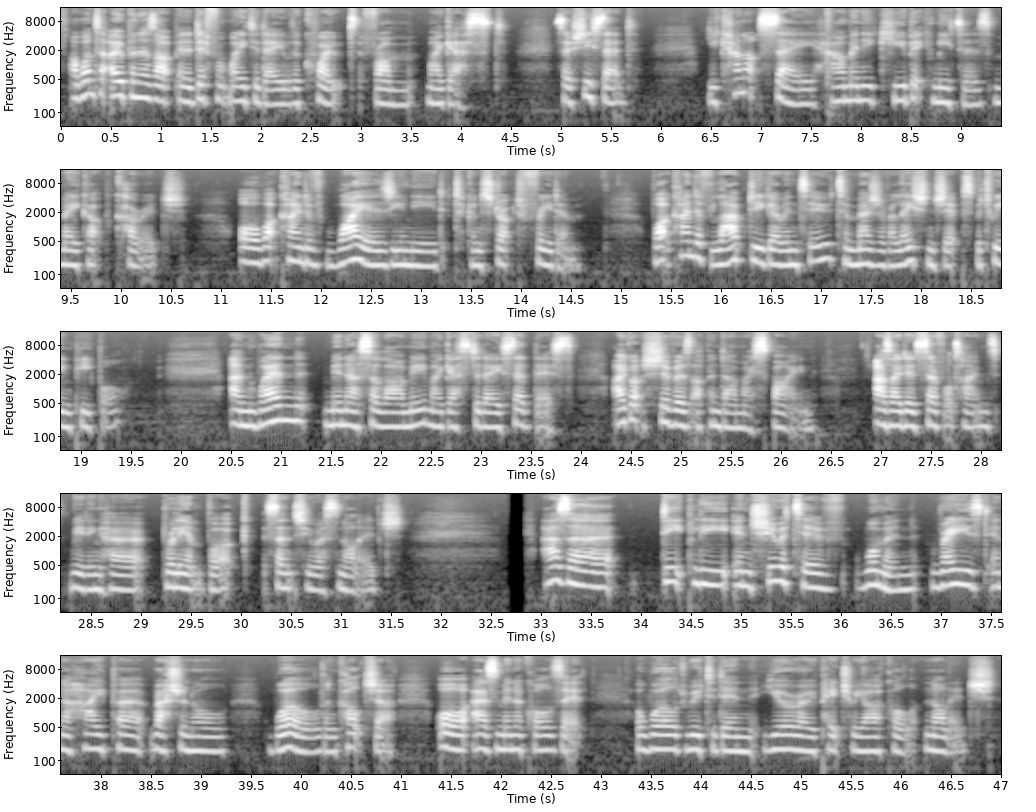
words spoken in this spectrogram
I want to open us up in a different way today with a quote from my guest. So she said, You cannot say how many cubic meters make up courage, or what kind of wires you need to construct freedom. What kind of lab do you go into to measure relationships between people? And when Minna Salami, my guest today, said this, I got shivers up and down my spine, as I did several times reading her brilliant book, Sensuous Knowledge. As a deeply intuitive woman raised in a hyper rational world and culture, or as Minna calls it, a world rooted in Euro patriarchal knowledge.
